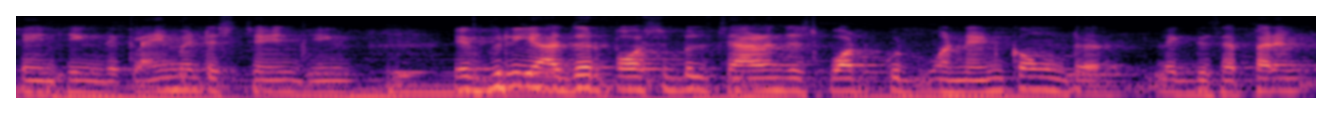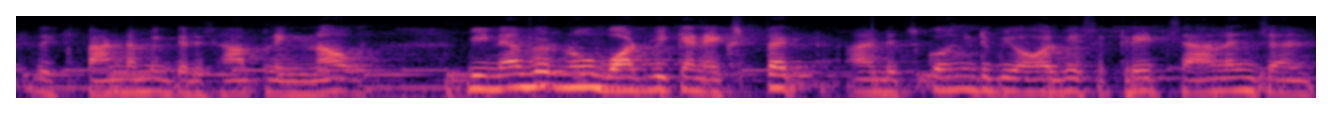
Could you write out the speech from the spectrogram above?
changing, the climate is changing, every other possible challenges what could one encounter, like this, this pandemic that is happening now. We never know what we can expect, and it's going to be always a great challenge. And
